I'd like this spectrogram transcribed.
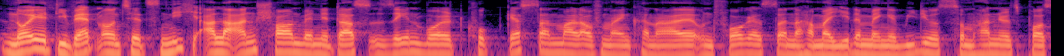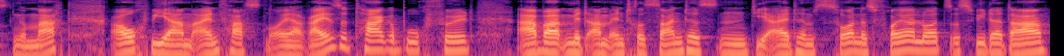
Neue, die werden wir uns jetzt nicht alle anschauen. Wenn ihr das sehen wollt, guckt gestern mal auf meinen Kanal und vorgestern, da haben wir jede Menge Videos zum Handelsposten gemacht. Auch wie ihr am einfachsten euer Reisetagebuch füllt. Aber mit am interessantesten die Items Zorn des Feuerlords ist wieder da.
